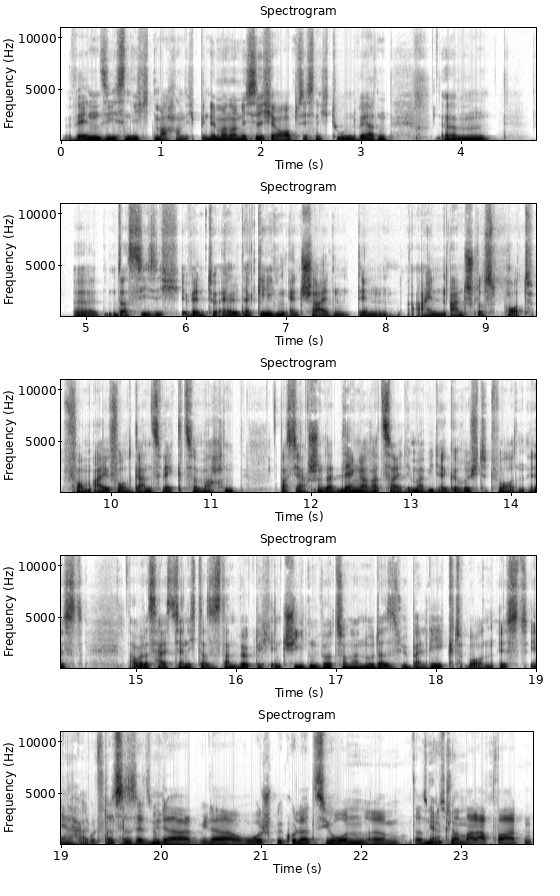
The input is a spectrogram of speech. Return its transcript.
wenn sie es nicht machen. Ich bin immer noch nicht sicher, ob sie es nicht tun werden. Ähm, äh, dass sie sich eventuell dagegen entscheiden, den einen Anschlussport vom iPhone ganz wegzumachen, was ja schon seit längerer Zeit immer wieder gerüchtet worden ist. Aber das heißt ja nicht, dass es dann wirklich entschieden wird, sondern nur, dass es überlegt worden ist. Ja, innerhalb gut, von das ist jetzt ne? wieder, wieder hohe Spekulation. Ähm, das Ja, müssen klar. wir mal abwarten.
